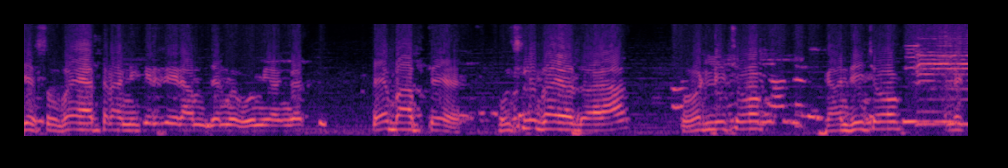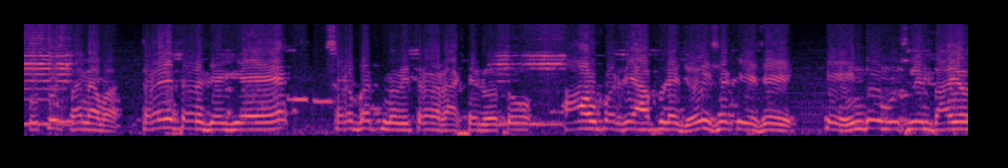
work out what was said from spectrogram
જે શોભાયાત્રા નીકળી હતી રામ જન્મભૂમિ અંગત તે બાબતે મુસ્લિમભાઈઓ દ્વારા વડલી ચોક, ગાંધી ચોક અને કુતુબખાનામાં ત્રણે ત્રણ જગ્યાએ શરબતનું વિતરણ રાખેલું હતું. આ ઉપરથી આપણે જોઈ શકીએ છીએ કે હિન્દુ મુસ્લિમ ભાઈઓ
